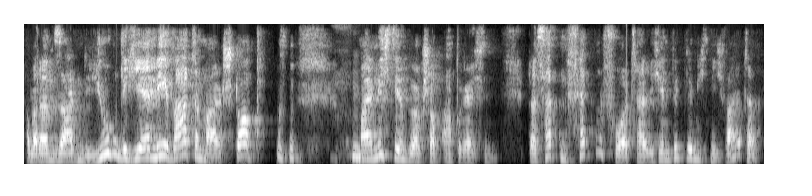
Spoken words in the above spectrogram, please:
Aber dann sagen die Jugendlichen, ja, nee, warte mal, stopp. mal nicht den Workshop abbrechen. Das hat einen fetten Vorteil. Ich entwickle mich nicht weiter.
